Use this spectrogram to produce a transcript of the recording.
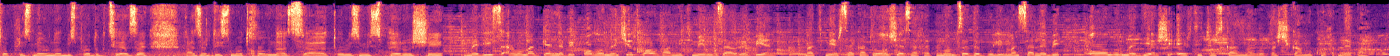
სოფლის მეურნეობის პროდუქციაზე, გაზრდის მოთხოვნას ტურიზმის სფეროში. მედიის წარმომადგენლები პოლონეთში ხვალ ღამით მიემგზავრებიან. მათ მიერ საქართველოს შესახებ მომზადებული მასალები პოლონურ მედიაში ერთი თვის განმავლობაში გამოქვეყნდება.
